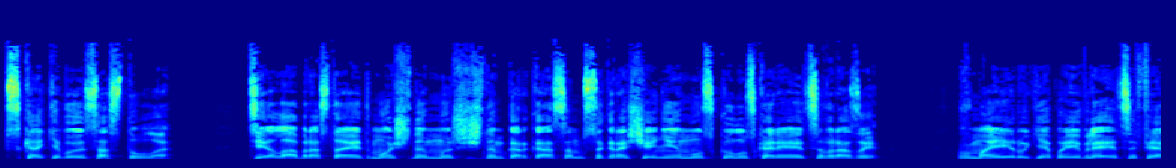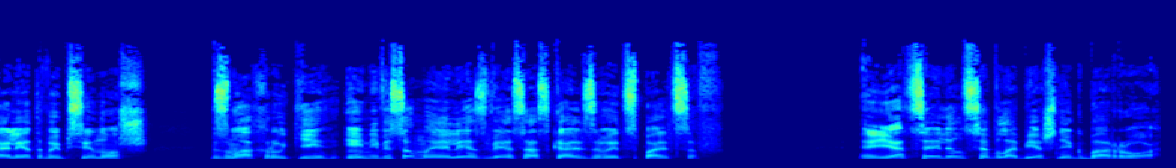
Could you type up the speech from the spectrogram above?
Вскакиваю со стула. Тело обрастает мощным мышечным каркасом, сокращение мускул ускоряется в разы. В моей руке появляется фиолетовый псинож. Взмах руки, и невесомое лезвие соскальзывает с пальцев. Я целился в лобешник Баро,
